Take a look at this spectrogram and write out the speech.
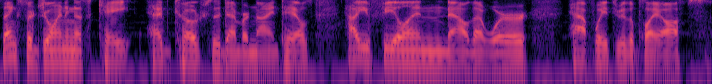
Thanks for joining us, Kate, head coach of the Denver Ninetales. How you feeling now that we're halfway through the playoffs?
